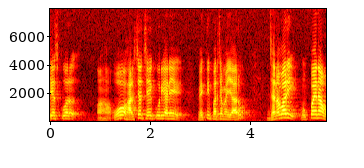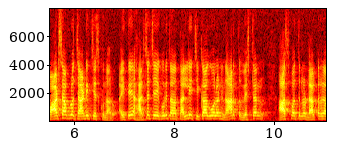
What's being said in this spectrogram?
చేసుకోరు ఓ హర్ష చేకూరి అనే వ్యక్తి పరిచయం అయ్యారు జనవరి ముప్పైన వాట్సాప్లో చాటింగ్ చేసుకున్నారు. అయితే హర్ష చేకూరి తన తల్లి చికాగోలోని నార్త్ వెస్టర్న్ ఆసుపత్రిలో డాక్టర్గా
